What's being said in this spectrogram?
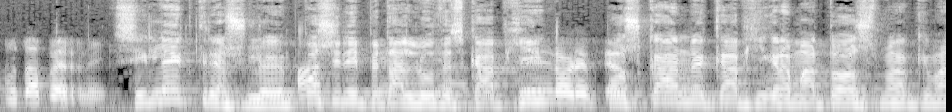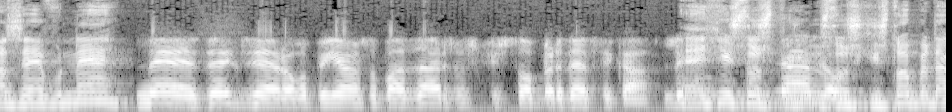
πού τα παίρνεις; Συλλέκτρια σου λέω. Πώς είναι οι πεταλούδες κάποιοι; Πώς κάνουν κάποιοι γραμματόσημα και μαζεύουνε. Ναι, δεν ξέρω. Εγώ πήγαινα στο παζάρι στο σκιστό, μπερδεύτηκα. Έχεις στο, σπι- στο σκιστό 500.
